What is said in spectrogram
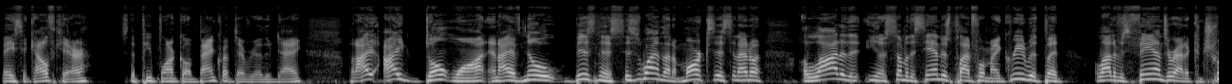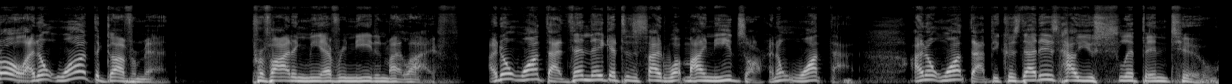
basic health care, so that people aren't going bankrupt every other day. But I, I don't want, and I have no business. This is why I'm not a Marxist, and I don't. A lot of the, you know, some of the Sanders platform I agreed with, but a lot of his fans are out of control. I don't want the government providing me every need in my life. I don't want that. Then they get to decide what my needs are. I don't want that. I don't want that because that is how you slip into,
